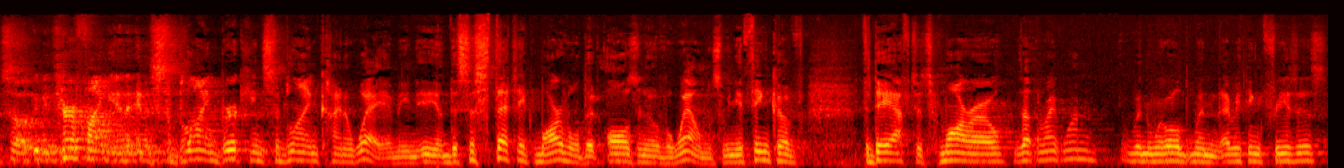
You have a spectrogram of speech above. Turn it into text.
So, it I mean, terrifying in, in a sublime, Burkean sublime kind of way. I mean, you know, this aesthetic marvel that awes and overwhelms. When you think of the day after tomorrow, is that the right one? When the world, when everything freezes?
